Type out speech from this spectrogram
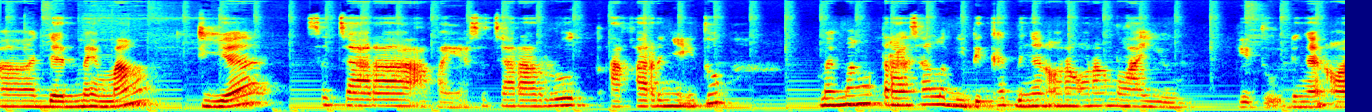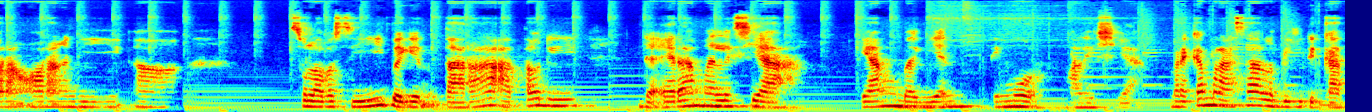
uh, dan memang dia secara apa ya, secara root akarnya itu memang terasa lebih dekat dengan orang-orang Melayu gitu, dengan orang-orang di uh, Sulawesi bagian utara atau di daerah Malaysia yang bagian timur Malaysia. Mereka merasa lebih dekat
